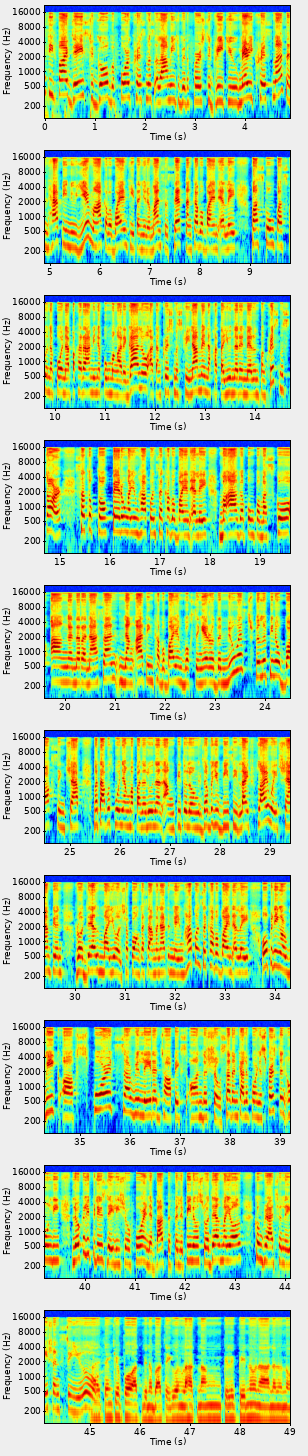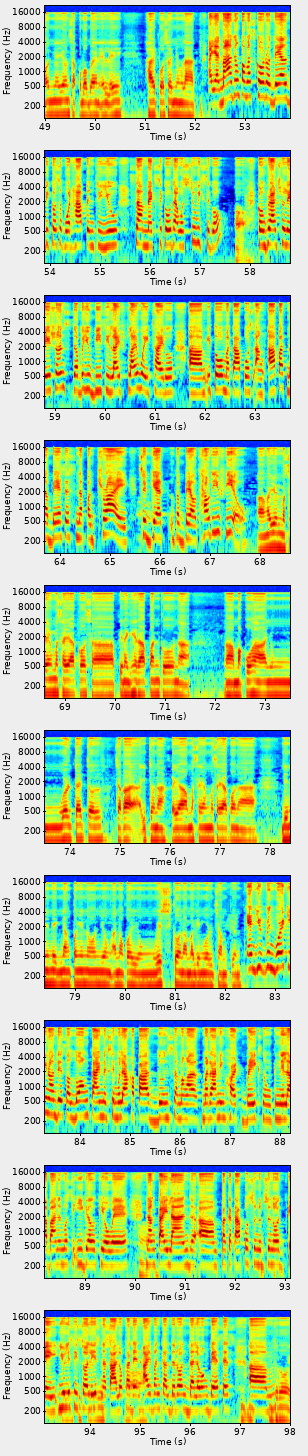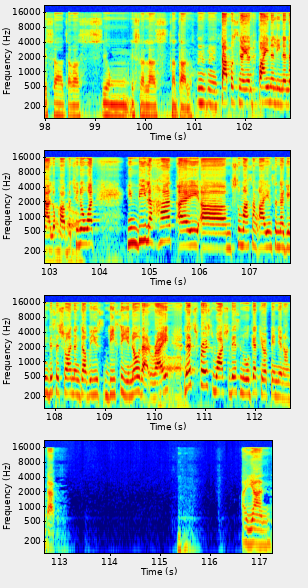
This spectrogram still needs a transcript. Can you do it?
25 days to go before Christmas. Allow me to be the first to greet you. Merry Christmas and Happy New Year mga kababayan. Kita nyo naman sa set ng Kababayan LA. Paskong Pasko na po. Napakarami na pong mga regalo at ang Christmas tree namin nakatayo na rin. Meron pang Christmas star sa tuktok. Pero ngayong hapon sa Kababayan LA, maaga pong pamasko ang naranasan ng ating kababayang boksingero, the newest Filipino boxing champ. Matapos po niyang mapanalunan ang titulong WBC Light Flyweight Champion Rodel Mayol. Siya po ang kasama natin ngayong hapon sa Kababayan LA, opening our week of sports-related topics on the show. Southern California's first and only locally produced daily show for and about the Filipinos. Rodel Mayol, congratulations to you. Ay, thank you po at binabati ko ang lahat ng Pilipino na nanonood ngayon sa Kababayan LA. Hi po sa inyong lahat. Ayan, maagang pamasko, Rodel, because of what happened to you sa Mexico. That was two weeks ago. Congratulations, WBC Light Flyweight title. Um, ito matapos ang apat na beses na pag-try to get the belt. How do you feel? Ah, ngayon masayang masaya ako sa pinaghirapan ko na, na makuha yung world title tsaka ito na. Kaya masayang masaya ako na dininig ng Panginoon yung ano ko, yung wish ko na maging world champion. And you've been working on this a long time. Nagsimula ka pa dun sa mga maraming heartbreaks nung nilabanan mo si Eagle Kiowe ng Thailand. Um, pagkatapos sunod-sunod kay Ulysses Ulysses Solis, Solis. natalo ka din. Oo. Ivan Calderon, dalawang beses. Um, Draw isa tsaka yung isa last natalo. Mhm. Tapos ngayon, finally nanalo ka. But you know what? Hindi lahat ay um, sumasang-ayon sa naging desisyon ng WBC. You know that, right? Oo. Let's first watch this and we'll get your opinion on that. Ayan.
